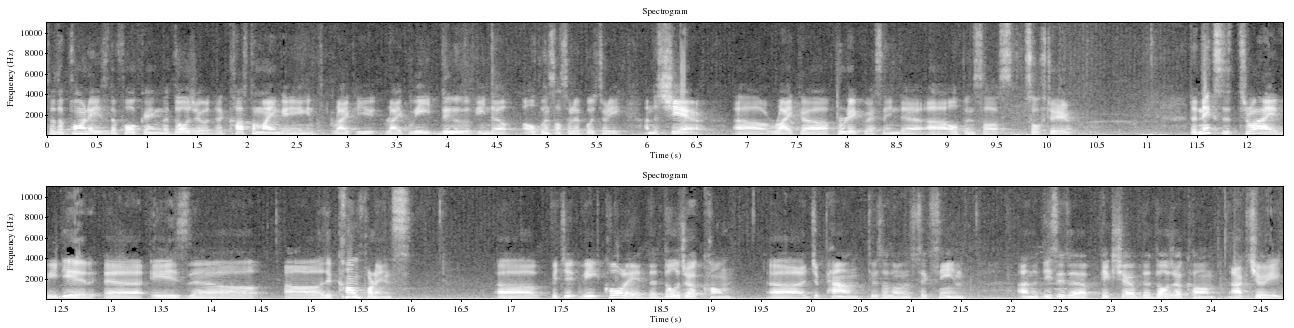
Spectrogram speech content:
So the point is the forking the dojo, the customizing it like you, like we do in the open source repository and share uh, like a pull request in the uh, open source software. The next try we did uh, is uh, uh, the conference, uh, which we call it the DojoCon Japan 2016. And this is a picture of the DojoCon actually.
